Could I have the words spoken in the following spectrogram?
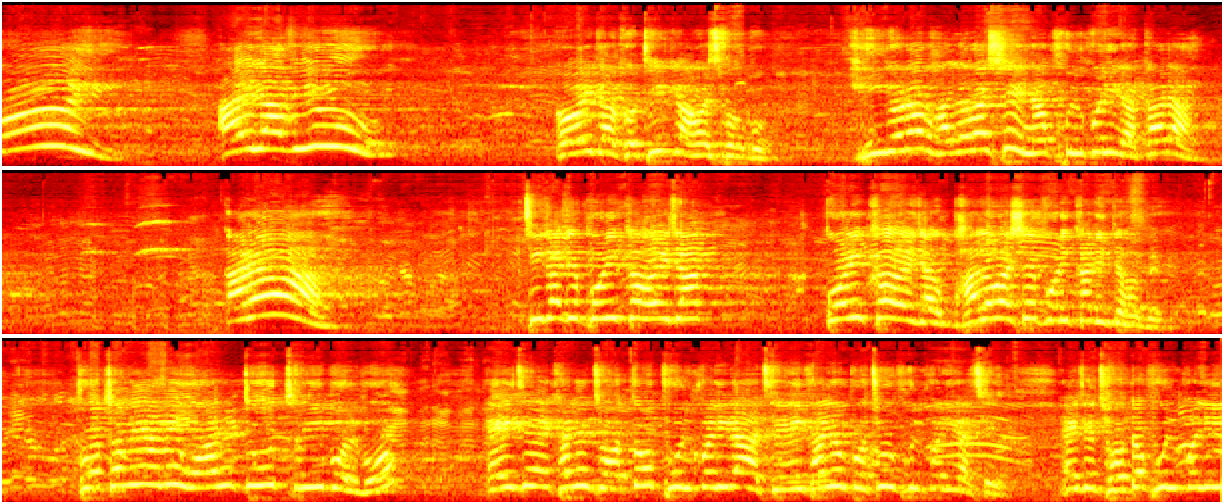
কই? আই লাভ ইউ ওই দেখো, ঠিক আওয়াজ পাবো। হিরোরা ভালোবাসে না ফুলকলিরা? কারা? কারা? ঠিক আছে, পরীক্ষা হয়ে যাক। পরীক্ষা হয়ে যাক, ভালোবাসে পরীক্ষা দিতে হবে। প্রথমে আমি ওয়ান টু থ্রি বলব। এই যে এখানে যত ফুলকলিরা আছে এইখানেও প্রচুর ফুলকলি আছে। এই যে ছোট ফুলকলি,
